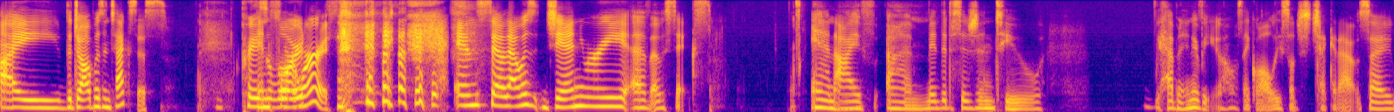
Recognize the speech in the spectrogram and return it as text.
I the job was in Texas Praise in the Fort Lord. Worth. and so that was January of 06. And I've um, made the decision to have an interview. I was like, well, at least I'll just check it out. So I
